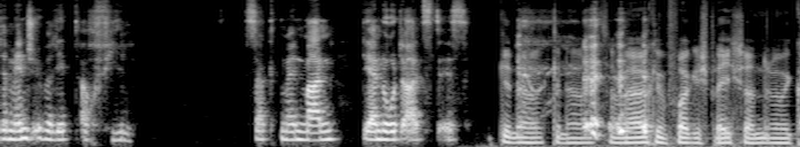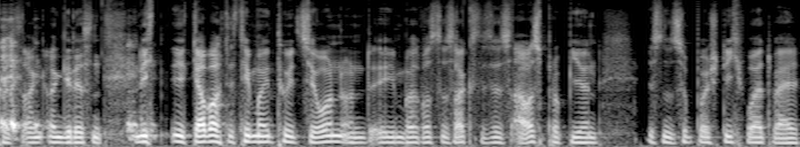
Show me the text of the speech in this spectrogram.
der Mensch überlebt auch viel, sagt mein Mann, der Notarzt ist. Genau, genau. Das haben wir auch im Vorgespräch schon mal kurz an, angerissen. Und ich, ich glaube auch das Thema Intuition und eben, was du sagst, dieses Ausprobieren ist ein super Stichwort, weil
